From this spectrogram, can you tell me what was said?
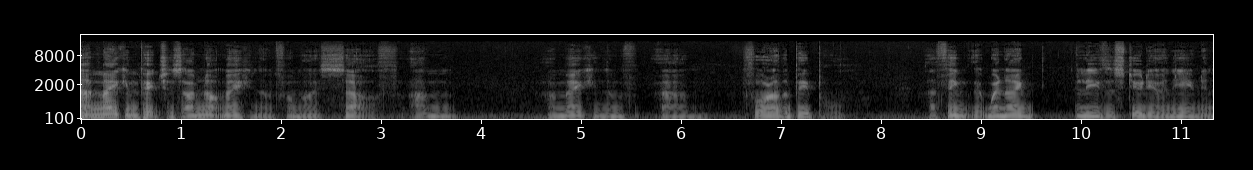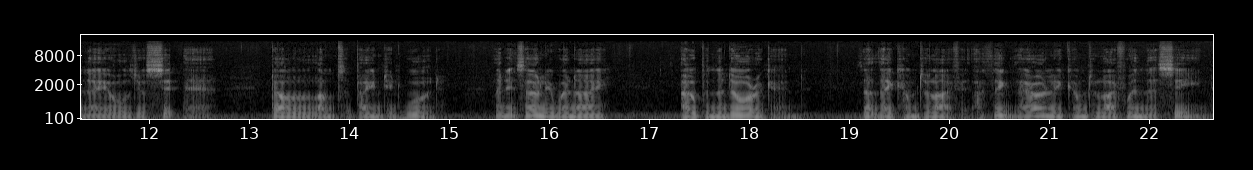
I'm making pictures, I'm not making them for myself. I'm, I'm making them um, for other people. I think that when I leave the studio in the evening, they all just sit there, dull lumps of painted wood. And it's only when I open the door again that they come to life. I think they only come to life when they're seen.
